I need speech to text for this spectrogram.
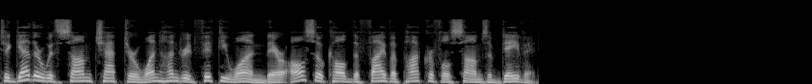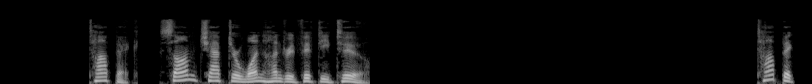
Together with Psalm chapter 151 they are also called the five apocryphal psalms of David. Topic: Psalm chapter 152. Topic:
